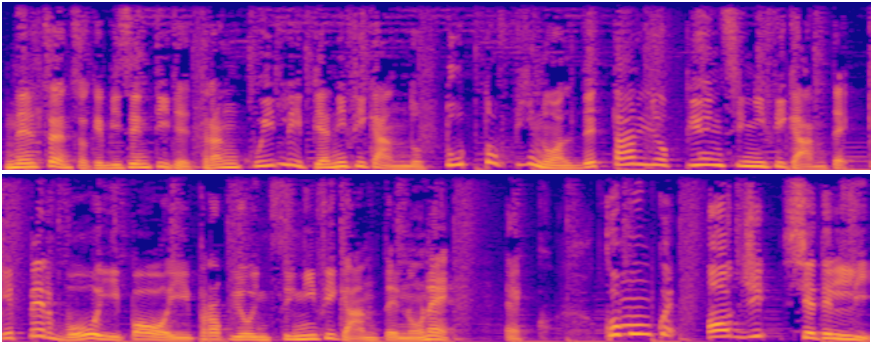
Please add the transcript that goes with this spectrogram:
nel senso che vi sentite tranquilli pianificando tutto fino al dettaglio più insignificante, che per voi poi proprio insignificante non è. Ecco. Comunque, oggi siete lì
